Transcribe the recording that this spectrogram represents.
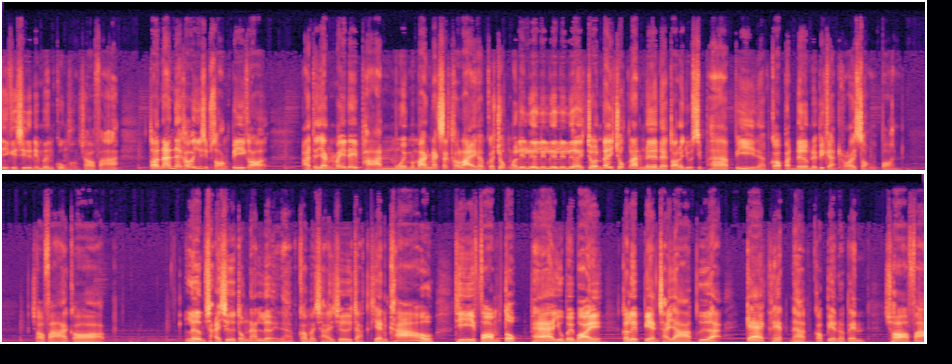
นี่คือชื่อในเมืองกรุงของชอฟ้า ตอนนั้นเนี่ยเขาอายุ 12 ปีก็อาจจะยังไม่ได้ผ่านมวยมามากนักสักเท่าไหร่ครับ ก็ชกมาเรื่อยๆเรื่อยๆเรื่อยๆจนได้ชกราชดำเนินเนี่ยตอนอายุ 15 ปีนะครับก็ปัดเดิมในพิกัด 102 ปอนด์ชอฟ้าก็เริ่มใช้ชื่อตรงนั้นเลยนะครับ ก็มาใช้ชื่อจากเทียนขาวที่ฟอร์มตกแพ้อยู่บ่อยๆ ก็เลยเปลี่ยนฉายาเพื่อแก้เคล็ดนะครับ ก็เปลี่ยนมาเป็นช่อฟ้า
